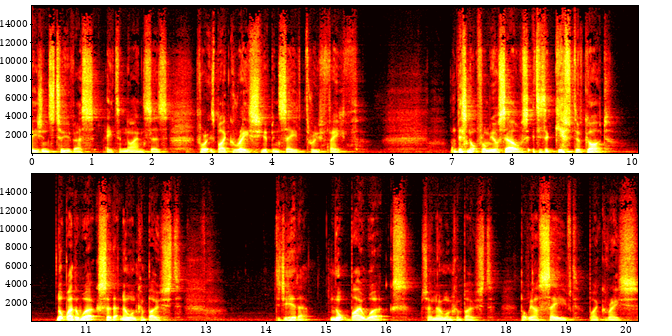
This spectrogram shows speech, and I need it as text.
Ephesians 2 verse 8 and 9 says for it is by grace you have been saved through faith. And this not from yourselves it is a gift of God not by the works so that no one can boast. Did you hear that? Not by works so no one can boast, but we are saved by grace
